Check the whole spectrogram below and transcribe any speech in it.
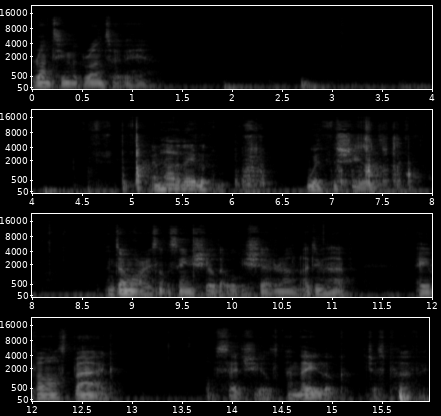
Runty McGrunt over here. And how do they look with the shield? And don't worry, it's not the same shield that will be shared around. I do have a vast bag of said shield, and they look just perfect.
